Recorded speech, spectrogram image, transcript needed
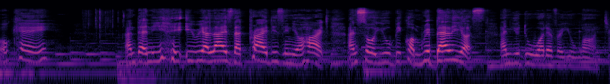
okay. And then he, he realized that pride is in your heart. And so you become rebellious and you do whatever you want.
